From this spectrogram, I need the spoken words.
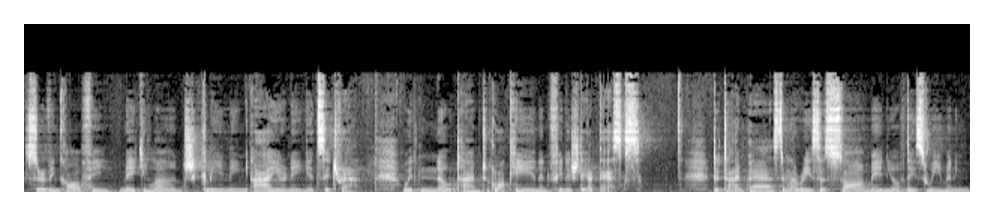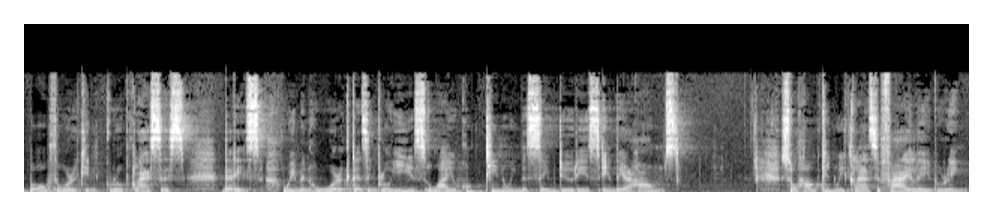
serving coffee, making lunch, cleaning, ironing, etc., with no time to clock in and finish their tasks. The time passed, and Larissa saw many of these women in both working group classes that is, women who worked as employees while continuing the same duties in their homes. So, how can we classify laboring?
